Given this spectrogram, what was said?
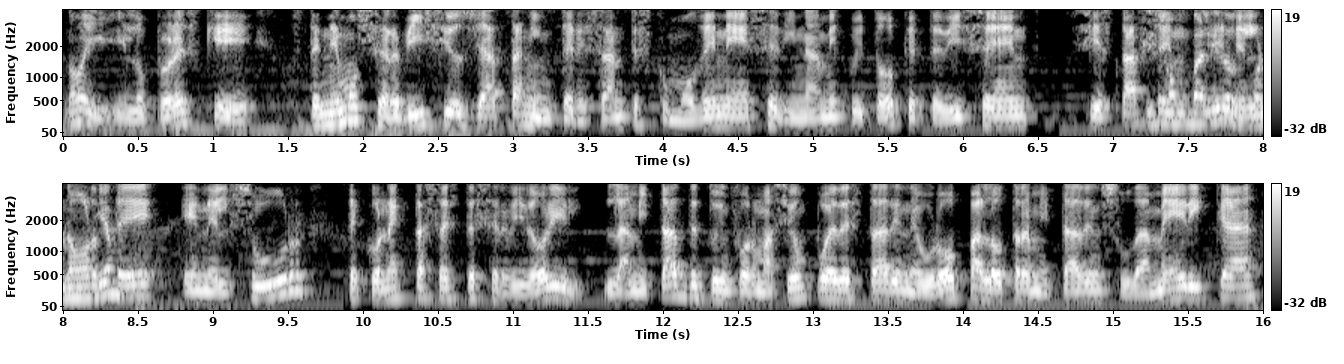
No, y, y lo peor es que pues, tenemos servicios ya tan interesantes como DNS dinámico y todo que te dicen si estás en, el norte, en el sur, te conectas a este servidor y la mitad de tu información puede estar en Europa, la otra mitad en Sudamérica,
